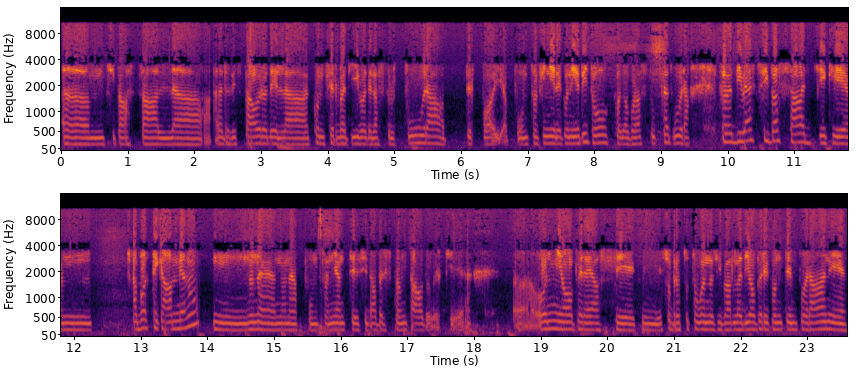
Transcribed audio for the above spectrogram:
ehm, si passa al, al restauro del conservativo della struttura per poi appunto finire con il ritocco dopo la stuccatura. Sono diversi passaggi che mh, a volte cambiano, mh, non, è, non è appunto niente si dà per scontato perché eh, ogni opera è a sé, quindi soprattutto quando si parla di opere contemporanee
